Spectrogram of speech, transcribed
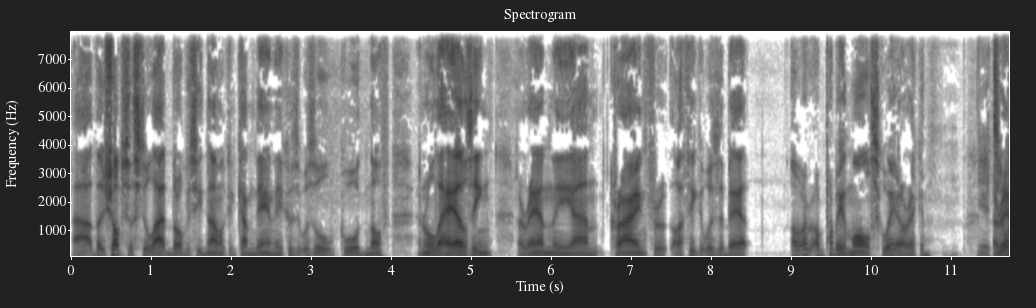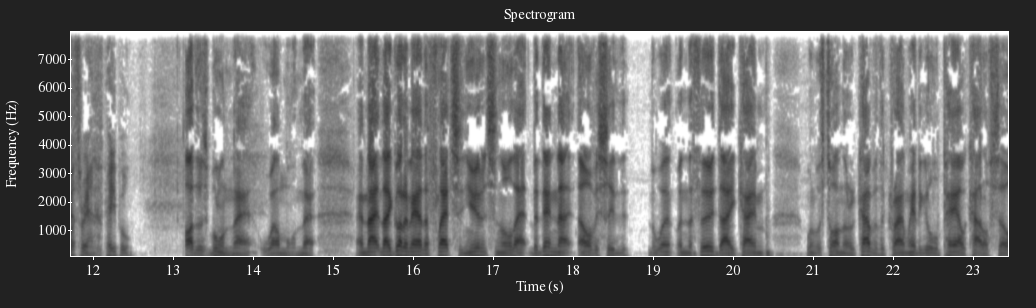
Uh, the shops are still open, but obviously no one could come down there because it was all cordoned off, and all the housing around the um, crane for I think it was about oh, probably a mile square, I reckon. Yeah, two Around, or three hundred people. Oh, there was more than that, well more than that. And they, they got them out of the flats and units and all that. But then, they, obviously, the, when, when the third day came, when it was time to recover the crane, we had to get all the power cut off. So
